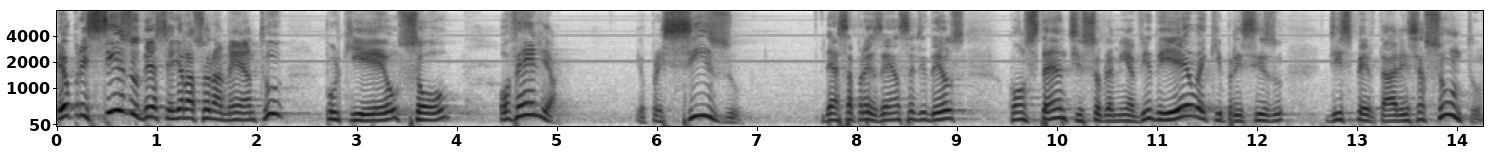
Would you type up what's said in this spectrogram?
eu preciso desse relacionamento, porque eu sou ovelha. Eu preciso dessa presença de Deus constante sobre a minha vida e eu é que preciso despertar esse assunto.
